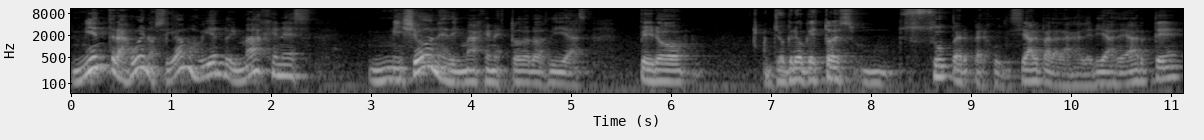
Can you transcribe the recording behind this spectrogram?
Mientras, bueno, sigamos viendo imágenes, millones de imágenes todos los días, pero yo creo que esto es súper perjudicial para las galerías de arte,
